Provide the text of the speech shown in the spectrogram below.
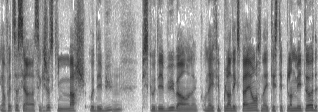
Et en fait, ça c'est quelque chose qui marche au début, Mm. Puisque au début, bah, on, a- on avait fait plein d'expériences, on avait testé plein de méthodes,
